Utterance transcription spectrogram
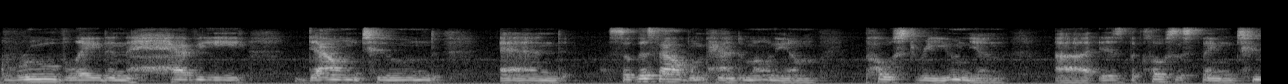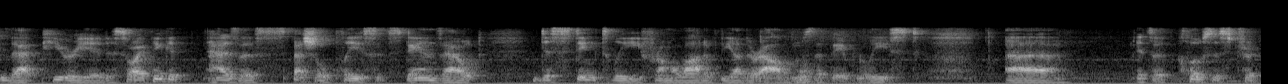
groove laden, heavy, down tuned, and so this album, Pandemonium, post reunion, uh, is the closest thing to that period. So I think it has a special place. It stands out distinctly from a lot of the other albums that they've released. Uh, it's a closest trip,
